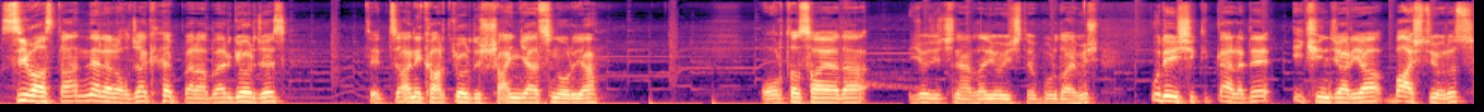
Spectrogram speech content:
Sivas'ta neler olacak hep beraber göreceğiz. Tane kart gördü. Şahin gelsin oraya. Orta sahaya da Jojic nerede? Jojic de buradaymış. Bu değişikliklerle de ikinci araya başlıyoruz.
